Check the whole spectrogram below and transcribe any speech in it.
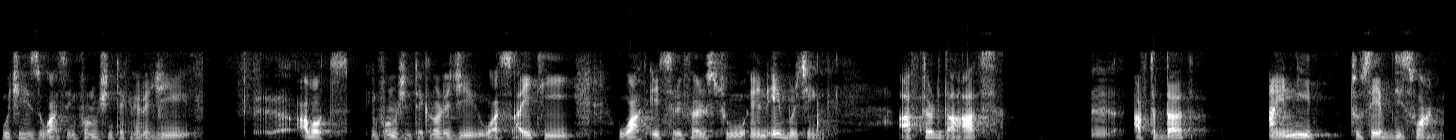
which is what's information technology uh, about information technology what's it what it refers to and everything after that uh, after that I need to save this one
